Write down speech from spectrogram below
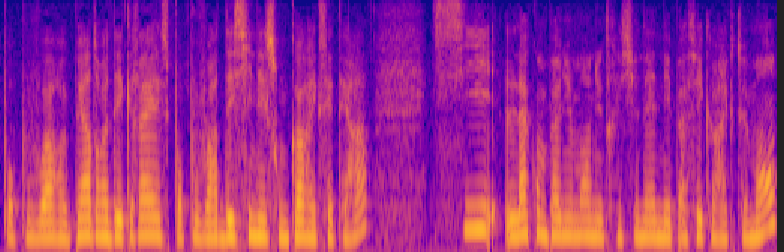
pour pouvoir perdre des graisses, pour pouvoir dessiner son corps, etc. si l'accompagnement nutritionnel n'est pas fait correctement,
